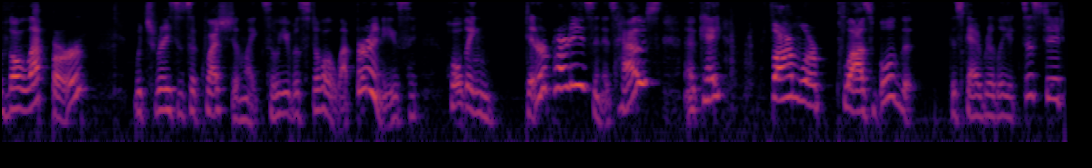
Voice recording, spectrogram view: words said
the leper, which raises a question like, so he was still a leper and he's holding dinner parties in his house? Okay, far more plausible that this guy really existed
